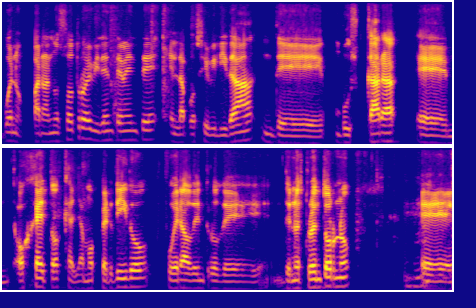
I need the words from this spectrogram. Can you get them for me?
bueno, para nosotros, evidentemente, en la posibilidad de buscar eh, objetos que hayamos perdido fuera o dentro de, nuestro entorno. Eh,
